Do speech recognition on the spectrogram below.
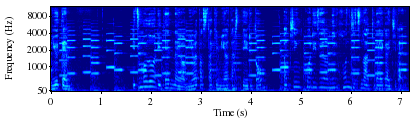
入店。いつも通り店内を見渡すだけ見渡しているとパチンコリゼロに本日の空き台が1台。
